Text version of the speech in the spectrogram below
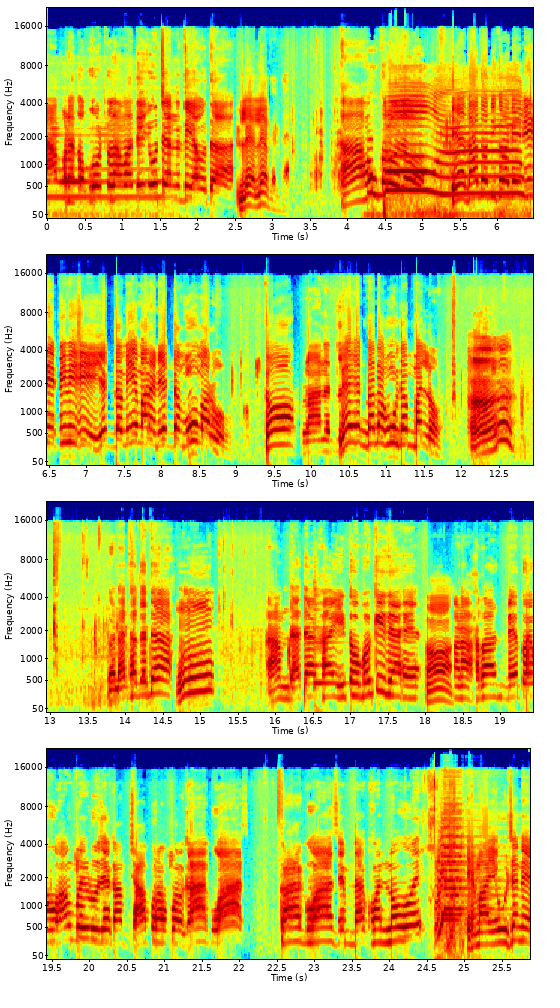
આપણે તો ગોટલામાંથી જ ઊંચા નથી આવતા. લે લે દાદા. હા શું કરો છો? એ દાદો દીકરો બે બીડી પીવી છે? એકદમ એ મારે ને એકદમ હું મારું. તો લે એક દાદા હું દમ મારી લઉં. નાથા દાદા હમ. આમ દાદા ખાય ઈ તો બકી જાય હે. પણ આ હરાજ મેં તો એવું સાંભળ્યું છે કે આમ છાપરા ઉપર કાગ વાસ કાગ વાસ એમ નાખવાનું ન હોય. એમાં એવું છે ને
